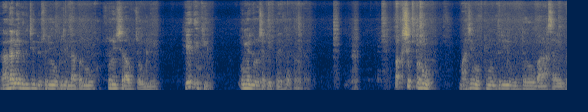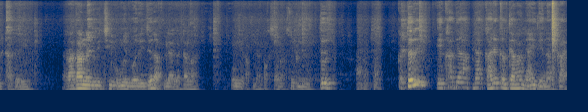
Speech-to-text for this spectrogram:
राधानगरीचे दुसरे उपजिल्हा प्रमुख सुरेशराव चौगले हे देखील उमेदवारीसाठी प्रयत्न करत आहेत. पक्षप्रमुख माजी मुख्यमंत्री उद्धव बाळासाहेब ठाकरे राधानगरीची उमेदवारी जर आपल्या गटाला म्हणजे आपल्या पक्षाला सुटली तर कट्टर एखाद्या आपल्या कार्यकर्त्याला न्याय देणार काय?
